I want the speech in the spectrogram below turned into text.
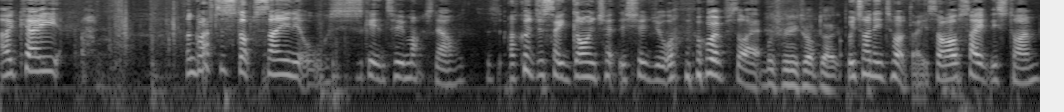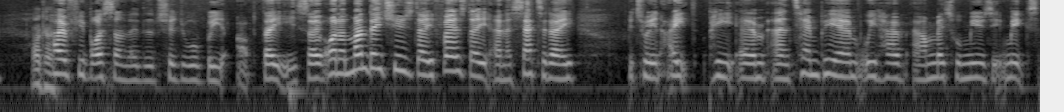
Okay, I'm gonna have to stop saying it all. It's just getting too much now. I could just say go and check the schedule on the website, Which we need to update. which I need to update. So I'll say it this time. Okay. Hopefully by Sunday the schedule will be updated. So on a Monday, Tuesday, Thursday, and a Saturday. Between 8 pm and 10 pm, we have our metal music mix,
